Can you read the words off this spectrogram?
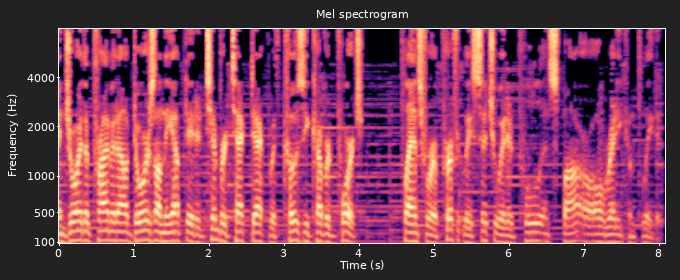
Enjoy the private outdoors on the updated TimberTech deck with cozy covered porch. Plans for a perfectly situated pool and spa are already completed.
